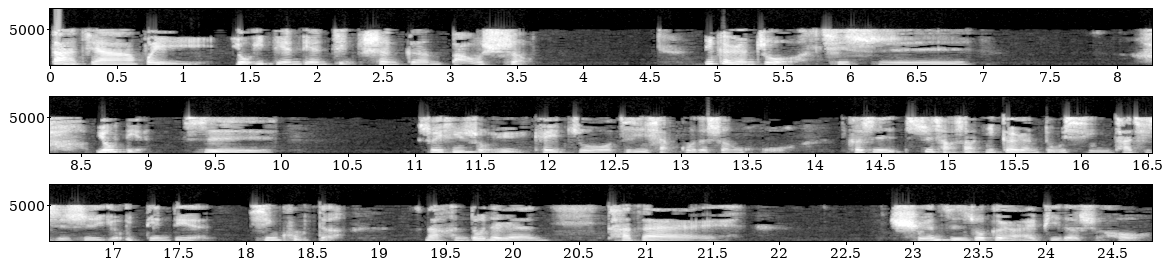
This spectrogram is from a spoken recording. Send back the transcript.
大家会有一点点谨慎跟保守。一个人做，其实优点是随心所欲，可以做自己想过的生活。可是市场上一个人独行，他其实是有一点点辛苦的。那很多的人他在全职做个人 IP 的时候，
